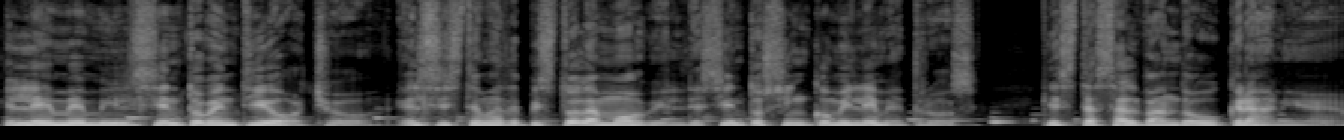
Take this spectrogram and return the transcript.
El M1128, el sistema de pistola móvil de 105 milímetros que está salvando a Ucrania.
